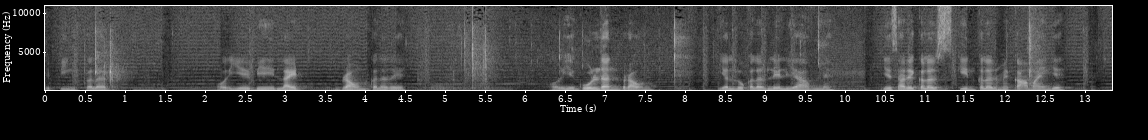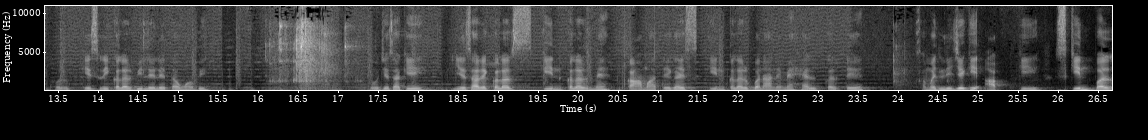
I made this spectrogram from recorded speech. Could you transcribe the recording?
ये पिंक कलर और ये भी लाइट ब्राउन कलर है। और ये गोल्डन ब्राउन येलो कलर ले लिया हमने। ये सारे कलर स्किन कलर में काम आएँगे। और केसरी कलर भी ले लेता हूँ अभी। तो जैसा कि ये सारे कलर स्किन कलर में काम आते गए स्किन कलर बनाने में हेल्प करते हैं। समझ लीजिए कि आपकी स्किन पर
